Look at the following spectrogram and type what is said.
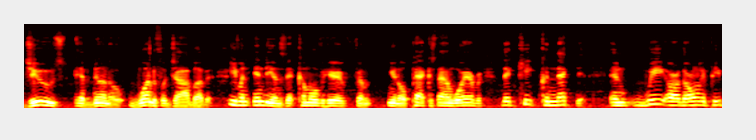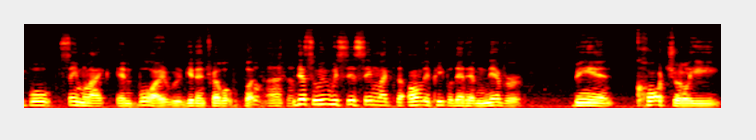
Jews have done a wonderful job of it. Even Indians that come over here from, you know, Pakistan, wherever, they keep connected and we are the only people seem like, and boy, we get in trouble. But uh, just we, we just seem like the only people that have never been culturally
